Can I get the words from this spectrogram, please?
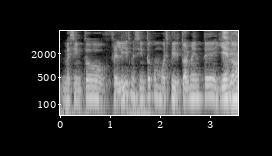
me siento feliz, me siento como espiritualmente lleno,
